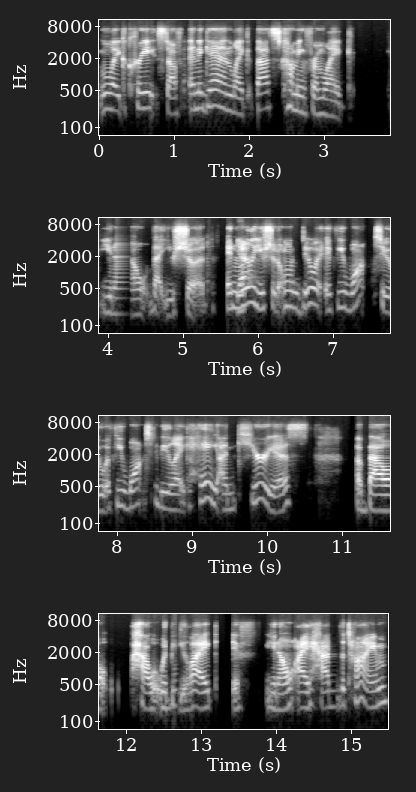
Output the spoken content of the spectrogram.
like create stuff. And again like that's coming from like you know that you should and yeah. really you should only do it if you want to if you want to be like hey i'm curious about how it would be like if you know i had the time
